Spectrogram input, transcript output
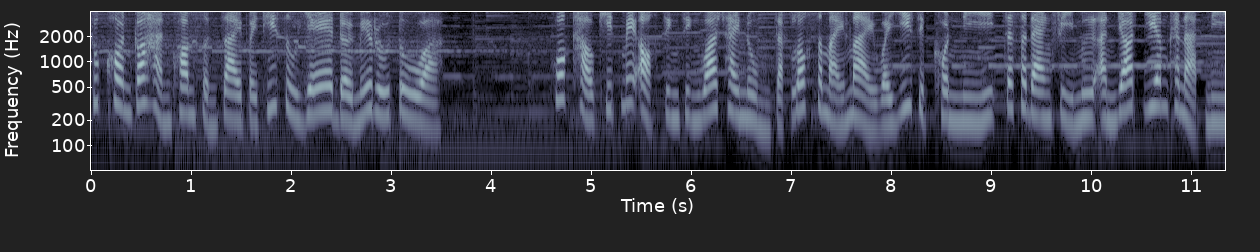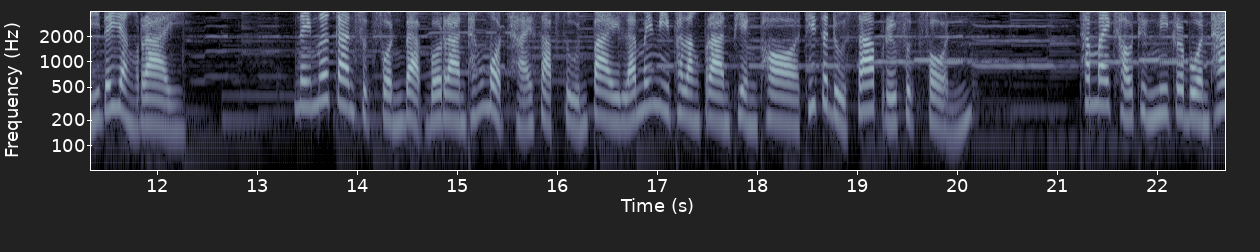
ทุกคนก็หันความสนใจไปที่ซูเย่โดยไม่รู้ตัว วกเขาคิดไม่ออกจริง ๆ ว่าชายหนุ่มจากโลกสมัยใหม่วัย 20 คนนี้จะแสดงฝีมืออันยอดเยี่ยมขนาดนี้ได้อย่างไร ในเมื่อการฝึกฝนแบบโบราณทั้งหมดหายสาบสูญไป และไม่มีพลังปราณเพียงพอที่จะดูดซาบหรือฝึกฝนทำไมเขาถึงมีกระบวนท่า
